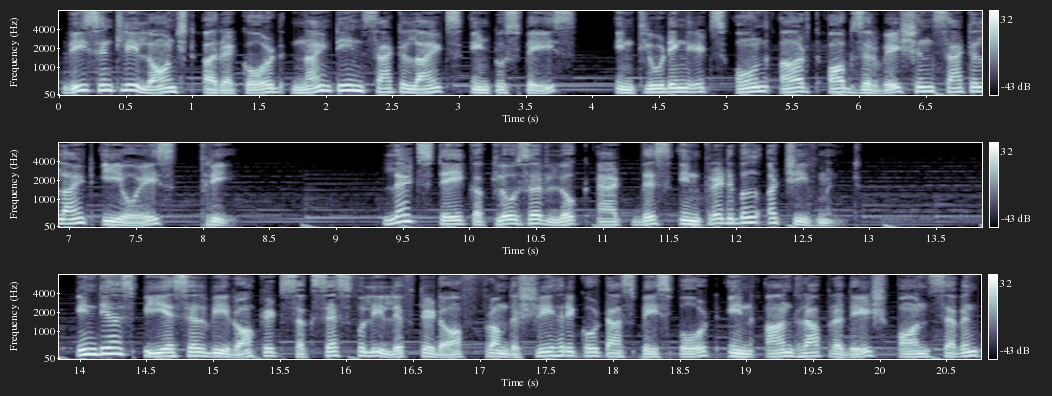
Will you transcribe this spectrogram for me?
recently launched a record 19 satellites into space, including its own Earth observation satellite EOS-3. Let's take a closer look at this incredible achievement. India's PSLV rocket successfully lifted off from the Sriharikota spaceport in Andhra Pradesh on 7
